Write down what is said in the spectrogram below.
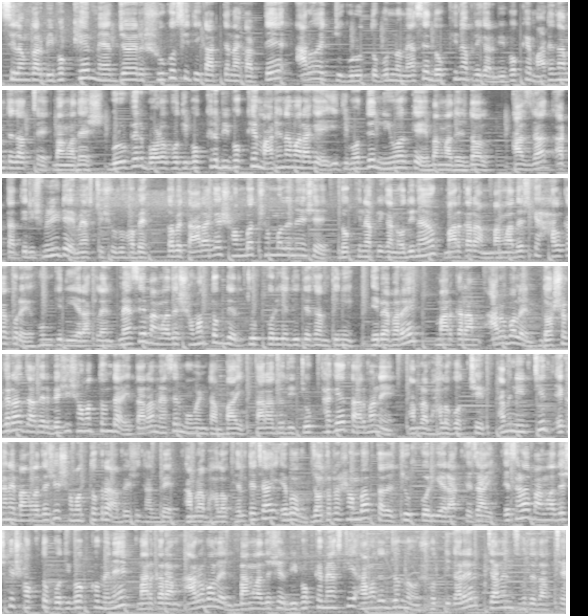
শ্রীলঙ্কার বিপক্ষে ম্যাচ জয়ের সুখ স্মৃতি কাটতে না কাটতে আরও একটি গুরুত্বপূর্ণ ম্যাচে দক্ষিণ আফ্রিকার বিপক্ষে মাঠে নামতে যাচ্ছে বাংলাদেশ। গ্রুপের বড় প্রতিপক্ষের বিপক্ষে মাঠে নামার আগে ইতিমধ্যে নিউ ইয়র্কে বাংলাদেশ দল। আজ রাত আটটা তিরিশ মিনিটে ম্যাচটি শুরু হবে। তবে তার আগে সংবাদ সম্মেলনে এসে দক্ষিণ আফ্রিকান অধিনায়ক মার্কারাম বাংলাদেশকে হালকা করে হুমকি দিয়ে রাখলেন। ম্যাচে বাংলাদেশ সমর্থকদের চুপ করিয়ে দিতে চান তিনি। এ ব্যাপারে মার্কারাম আরও বলেন, দর্শকেরা যাদের বেশি সমর্থন দেয় তারা ম্যাচের মোমেন্টাম পায়। তারা যদি চুপ থাকে তার মানে আমরা ভালো করছি। আমি নিশ্চিত এখানে বাংলাদেশের সমর্থকরা বেশি থাকবে। আমরা ভালো খেলতে চাই এবং যতটা সম্ভব তাদের চুপ করিয়ে রাখতে চাই। এছাড়া বাংলাদেশকে শক্ত প্রতিপক্ষ মেনে মার্কারাম আরও বলেন বাংলাদেশের বিপক্ষে ম্যাচটি আমাদের জন্য সত্যিকারের চ্যালেঞ্জ হতে যাচ্ছে।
